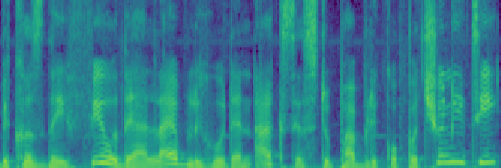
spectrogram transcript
because they feel their livelihood and access to public opportunity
